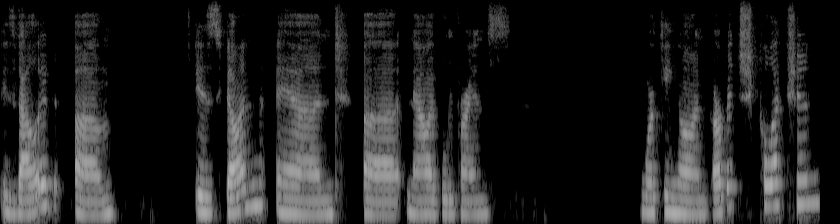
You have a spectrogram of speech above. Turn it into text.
is valid, um, is done, and uh, now I believe Ryan's working on garbage collection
